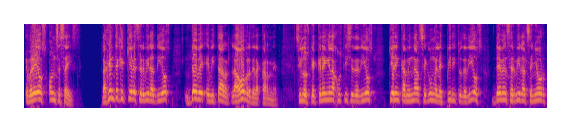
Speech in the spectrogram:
Hebreos 11:6. La gente que quiere servir a Dios debe evitar la obra de la carne. Si los que creen en la justicia de Dios quieren caminar según el Espíritu de Dios, deben servir al Señor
